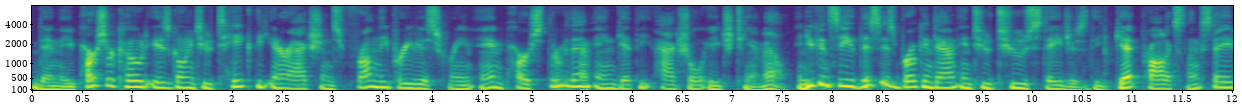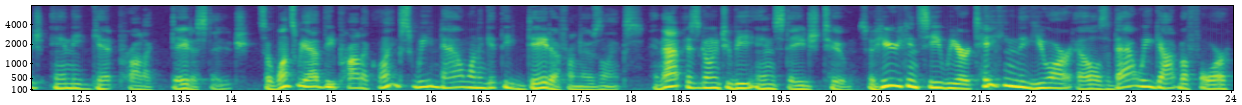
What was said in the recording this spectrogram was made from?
Then the parser code is going to take the interactions from the previous screen and parse through them and get the actual HTML. And you can see this is broken down into two stages, the get products link stage and the get product data stage. So once we have the product links, we now want to get the data from those links. And that is going to be in stage two. So here you can see we are taking the URLs that we got before,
